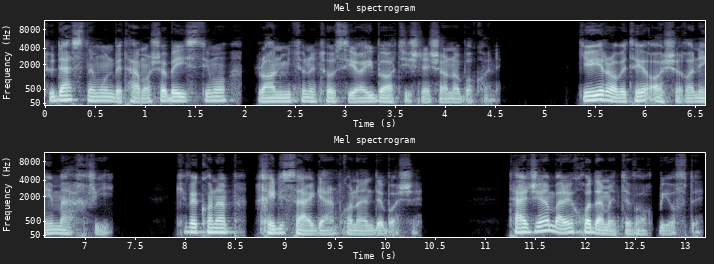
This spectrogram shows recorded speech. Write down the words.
تو دستمون به تماشا بیستیم و ران می‌تونه توصیهایی به آتیش نشانا بکنه. یا یه رابطه عاشقانه مخفی که فکر کنم خیلی سرگرم کننده باشه. ترجیحاً برای خودم اتفاق بیفته.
